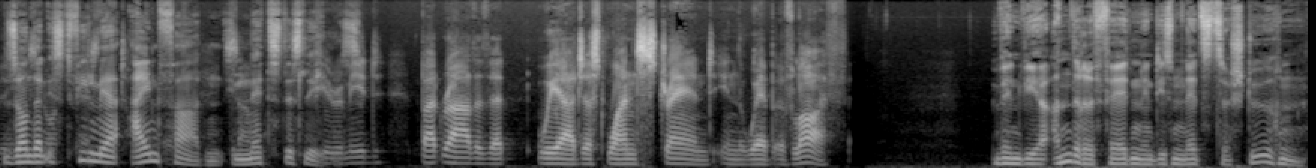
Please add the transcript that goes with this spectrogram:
sondern ist vielmehr ein Faden im Netz des Lebens. Wenn wir andere Fäden in diesem Netz zerstören,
